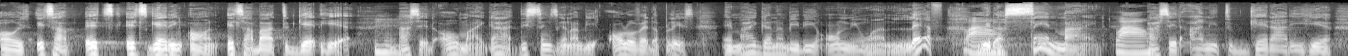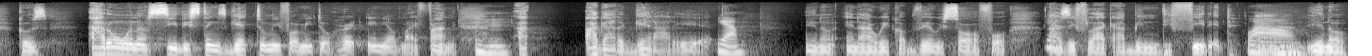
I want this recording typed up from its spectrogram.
oh, it's it's up, it's it's getting on. It's about to get here. Mm-hmm. I said, oh my God, this thing's gonna be all over the place. Am I gonna be the only one left with a sane mind? Wow. I said, I need to get out of here because I don't want to see these things get to me for me to hurt any of my family. I, I gotta get out of here yeah. you know, and I wake up very sorrowful, as if like I've been defeated, Wow. you know.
